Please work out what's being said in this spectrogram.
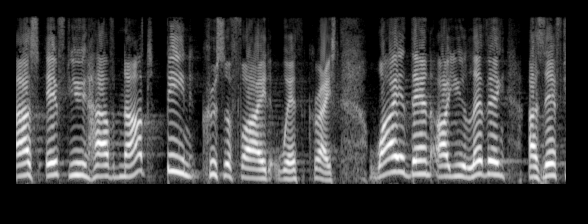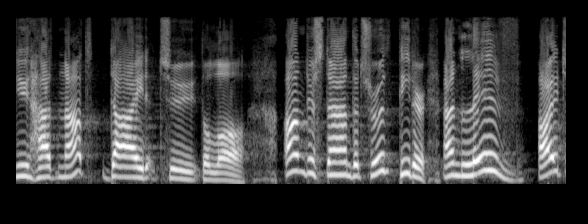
as if you have not been crucified with Christ? Why then are you living as if you had not died to the law? Understand the truth, Peter, and live out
